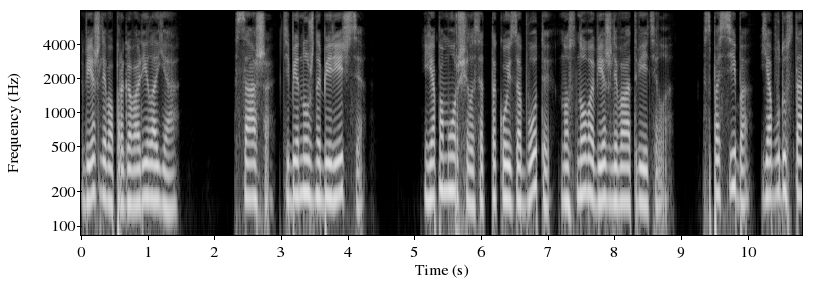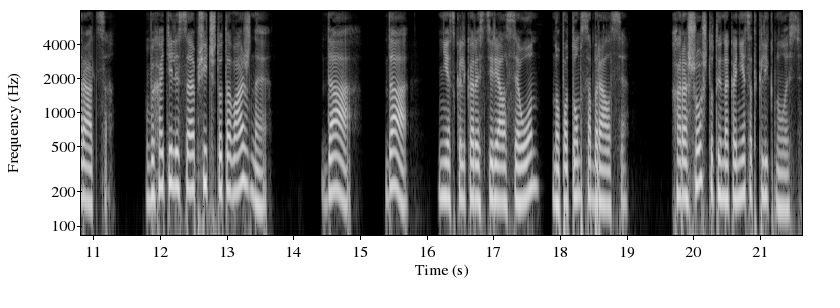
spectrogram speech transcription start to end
вежливо проговорила я. Саша, тебе нужно беречься, я поморщилась от такой заботы, но снова вежливо ответила: "Спасибо, я буду стараться. Вы хотели сообщить что-то важное?" "Да. Да", несколько растерялся он, но потом собрался. "Хорошо, что ты наконец откликнулась.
